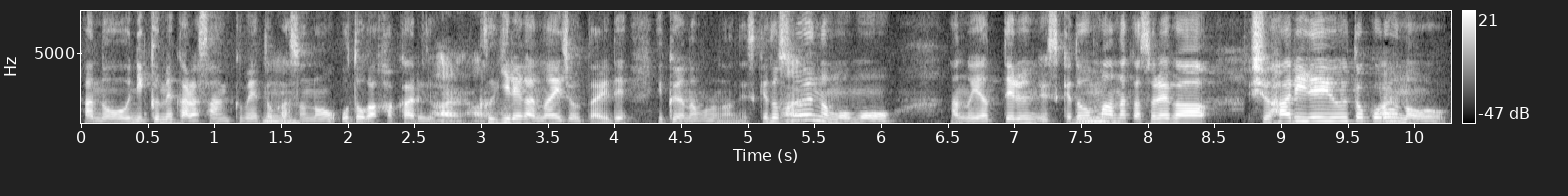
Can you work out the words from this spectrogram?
あの2句目から3句目とうん。かその音がかかる区切れがない状態でいくようなものなんですけどはい。そういうのももうあのやってるんですけどうん。まあなんかそれが手張りでいうところの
